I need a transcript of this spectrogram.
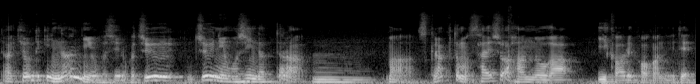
だから基本的に何人欲しいのか 10, 10人欲しいんだったら、うん。まあ少なくとも最初は反応がいいか悪いか分かんないで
